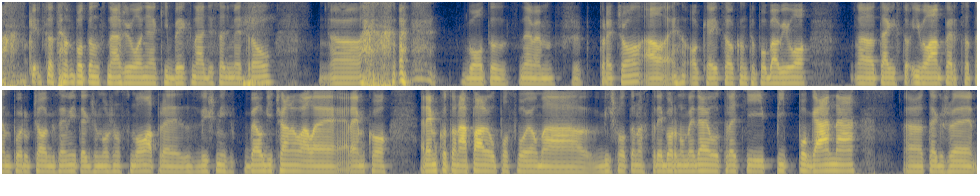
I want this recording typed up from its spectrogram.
keď sa tam potom snažilo nejaký beh na 10 metrov. Bolo to, neviem prečo, ale ok, celkom to pobavilo. takisto Yves Lampert sa tam porúčal k zemi, takže možno smola pre zvyšných Belgičanov, ale Remko Remko to napálil po svojom a vyšlo to na strebornú medailu, tretí Pippo Ganna, e, takže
